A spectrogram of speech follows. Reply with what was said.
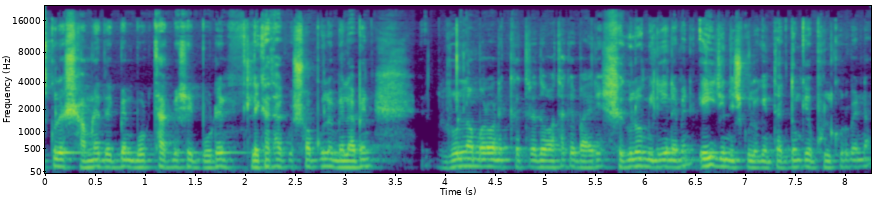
স্কুলের সামনে দেখবেন বোর্ড থাকবে, সেই বোর্ডে লেখা থাকবে, সবগুলো মেলাবেন। রোল নাম্বার অনেক ক্ষেত্রে দেওয়া থাকে বাইরে, সেগুলো মিলিয়ে নেবেন। এই জিনিসগুলো কিন্তু একদম কেউ ভুল করবেন না।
